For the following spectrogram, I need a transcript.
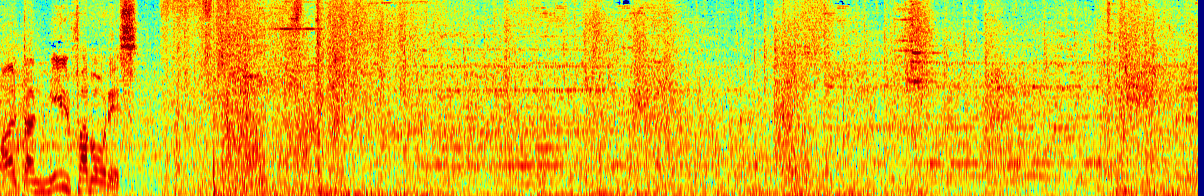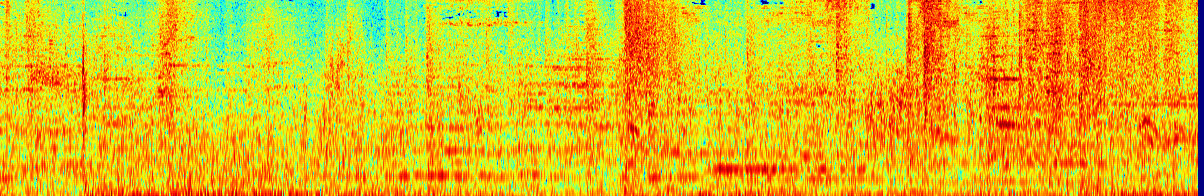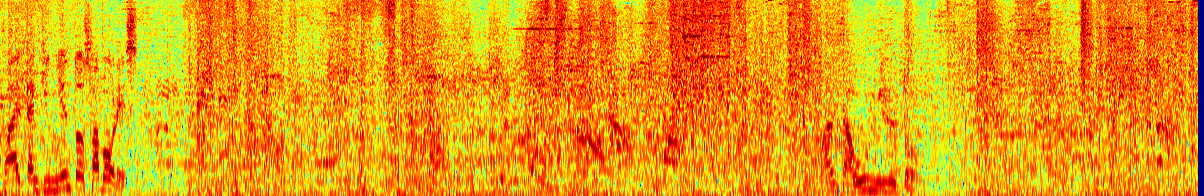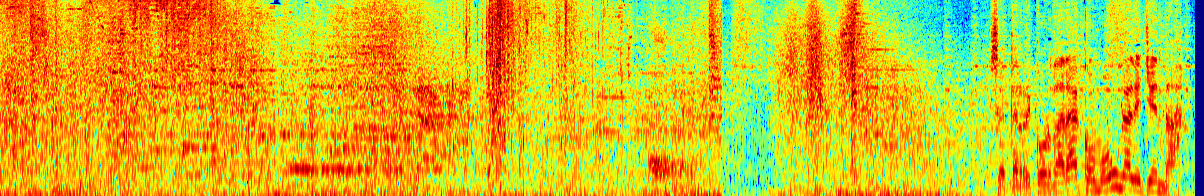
Faltan mil favores. Faltan 500 favores. Falta un minuto. Se te recordará como una leyenda.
